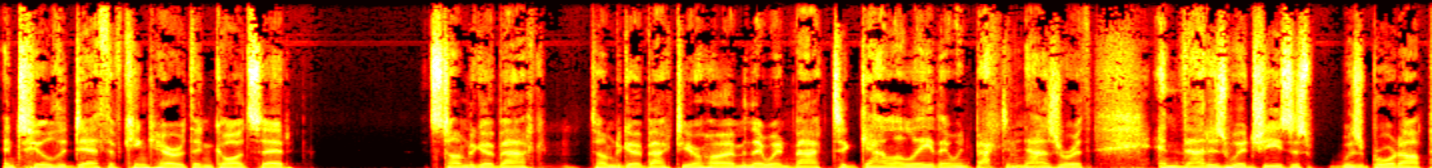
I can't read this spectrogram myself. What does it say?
until the death of King Herod. Then God said, it's time to go back. Mm-hmm. Time to go back to your home. And they went back to Galilee. They went back to Nazareth. And that is where Jesus was brought up.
